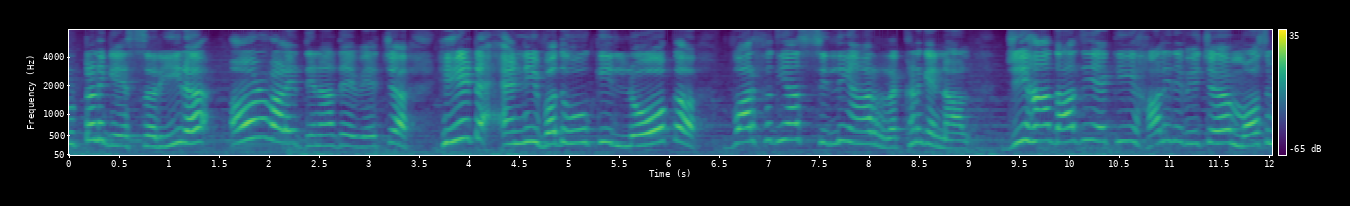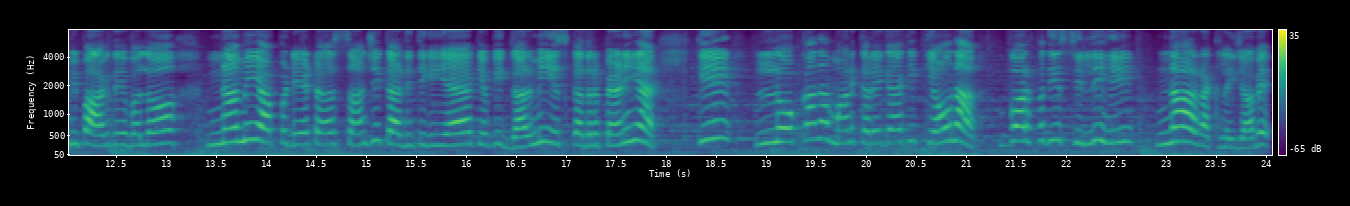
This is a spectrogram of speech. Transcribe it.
ਟੁੱਟਣਗੇ ਸਰੀਰ। ਆਉਣ ਵਾਲੇ ਦਿਨਾਂ ਦੇ ਵਿੱਚ ਹੀਟ ਐਨੀ ਵਧੂ ਕਿ ਲੋਕ ਬਰਫ਼ ਦੀਆਂ ਸਿੱਲੀਆਂ ਰੱਖਣਗੇ ਨਾਲ। ਜੀ ਹਾਂ, ਦੱਸ ਦਈਏ ਕਿ ਹਾਲ ਹੀ ਦੇ ਵਿੱਚ ਮੌਸਮ ਵਿਭਾਗ ਦੇ ਵੱਲੋਂ ਨਵੀਂ ਅਪਡੇਟ ਸਾਂਝੀ ਕਰ ਦਿੱਤੀ ਗਈ ਹੈ ਕਿਉਂਕਿ ਗਰਮੀ ਇਸ ਕਦਰ ਪੈਣੀ ਹੈ। ਕਿ ਲੋਕਾਂ ਦਾ ਮਨ ਕਰੇਗਾ ਕਿ ਕਿਉਂ ਨਾ ਬਰਫ਼ ਦੀ ਸਿੱਲੀ ਹੀ ਨਾਲ ਰੱਖ ਲਈ ਜਾਵੇ।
